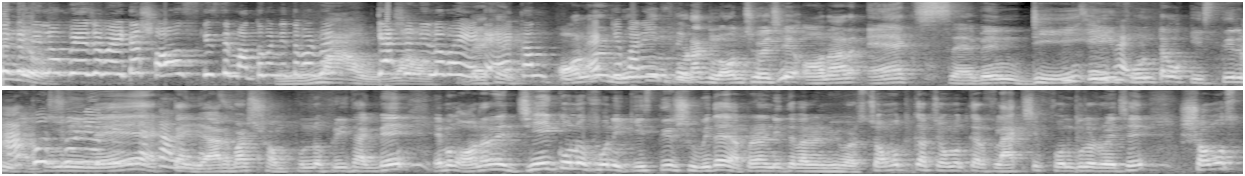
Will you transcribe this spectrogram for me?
নিলেও? নিলেও পেয়ে যাবে এটা সহজ কিস্তির মাধ্যমে নিতে পারবে। ক্যাশে. নিলেও ভাই এটা একান্ত নতুন প্রোডাক্ট লঞ্চ হয়েছে অনার X7D জি এই ফোনটাও কিস্তির মাধ্যমে নিলে একটা। ইয়ারবাস সম্পূর্ণ ফ্রি থাকবে এবং অনারের যে কোনো ফোনই কিস্তির সুবিধায় আপনারা নিতে পারবেন ভিউয়ার্স চমৎকার চমৎকার ফ্ল্যাগশিপ ফোনগুলো রয়েছে। সমস্ত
